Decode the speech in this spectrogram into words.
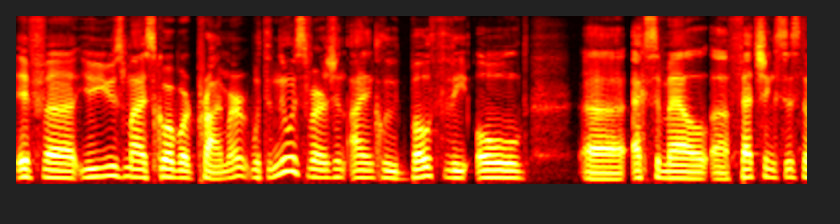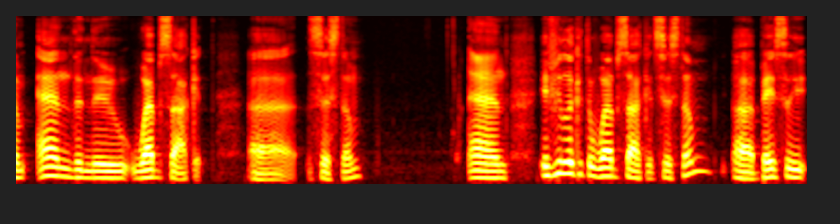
if uh, you use my Scoreboard Primer with the newest version, I include both the old uh, XML uh, fetching system and the new WebSocket uh, system. And if you look at the WebSocket system, uh, basically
